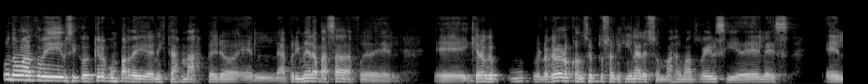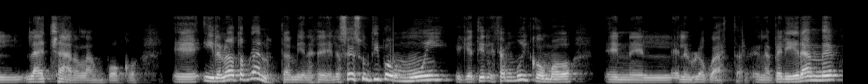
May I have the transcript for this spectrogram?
Junto con Matt Reeves y creo que un par de guionistas más, pero la primera pasada fue de él. Eh, y creo que, creo que los conceptos originales son más de Matt Reeves y de él es el, la charla un poco. Eh, y la nueva Top Gun también es de él. O sea, es un tipo muy, que tiene, está muy cómodo en el, en el blockbuster, en la peli grande.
